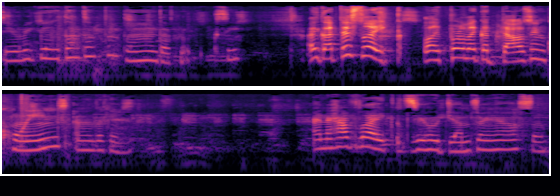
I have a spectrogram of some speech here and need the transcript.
There we go. Dun, dun, dun, dun. That's me. See? I got this like like for like a thousand coins and look at it. And I have like zero gems right now, so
